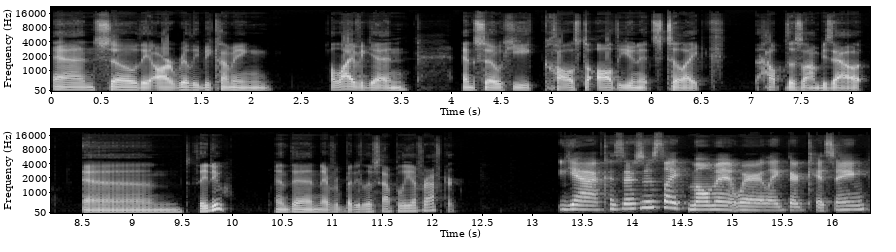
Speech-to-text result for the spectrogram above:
and so they are really becoming alive again. And so he calls to all the units to like help the zombies out, and they do. And then everybody lives happily ever after. Yeah, because there's this like moment where like they're kissing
